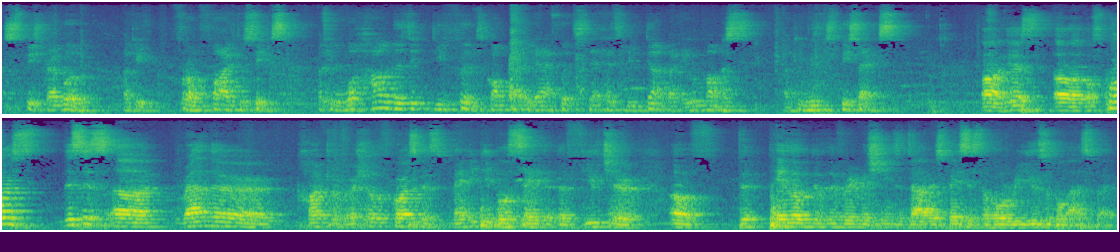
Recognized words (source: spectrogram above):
space travel okay, from 5 to 6. Okay, what, how does it differ compared to the efforts that has been done by Elon Musk okay, with SpaceX? Uh, yes, uh, of course, this is uh, rather controversial, of course, because many people say that the future of the payload delivery machines into outer space is the whole reusable aspect.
